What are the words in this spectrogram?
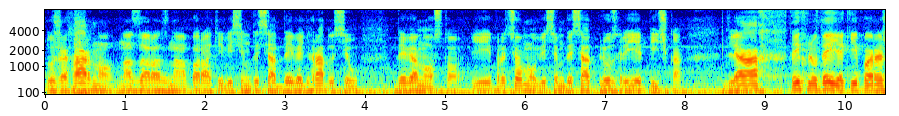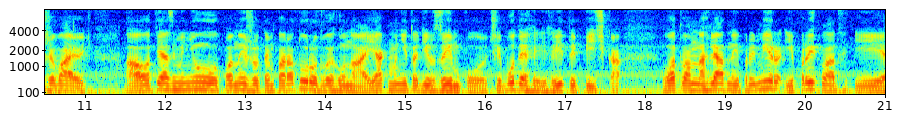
дуже гарно. У нас зараз на апараті 89 градусів 90 і при цьому 80 плюс гріє пічка. Для тих людей, які переживають. А от я зміню, понижу температуру двигуна, як мені тоді взимку, чи буде гріти пічка. От вам наглядний примір і приклад, і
